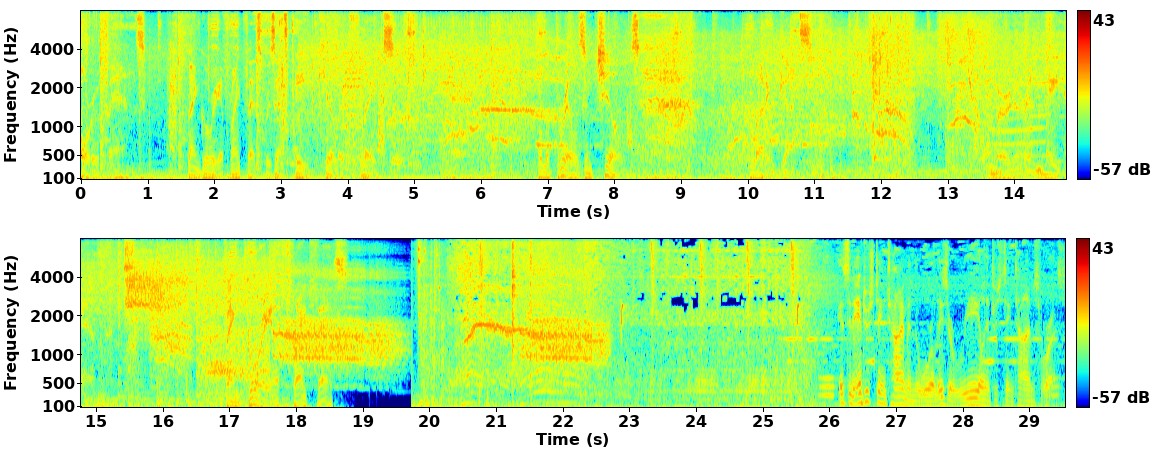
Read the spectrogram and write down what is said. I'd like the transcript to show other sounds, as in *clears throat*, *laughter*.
horror fans. Fangoria Fright Fest presents eight killer flicks. Full of thrills and chills. Blood and guts. Murder and mayhem. Fangoria Fright Fest. It's an interesting time in the world. These are real interesting times for us.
